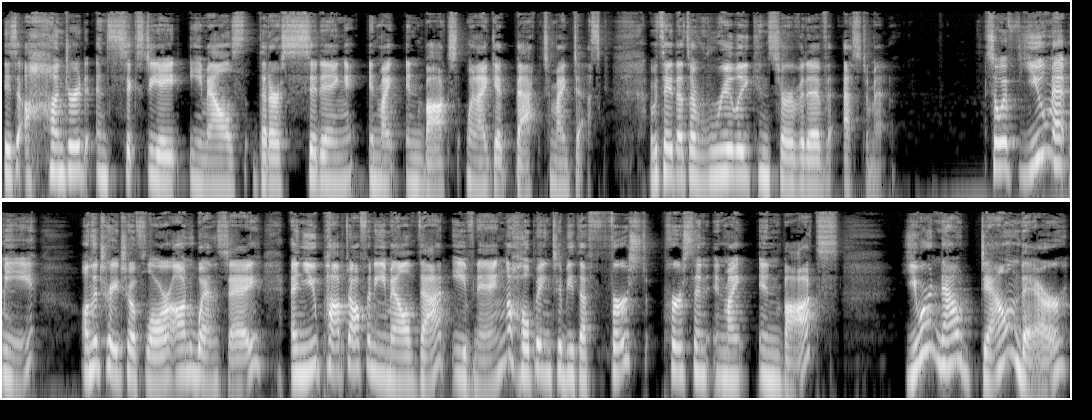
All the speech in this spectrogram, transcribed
is 168 emails that are sitting in my inbox when I get back to my desk. I would say that's a really conservative estimate. So if you met me on the trade show floor on Wednesday and you popped off an email that evening hoping to be the first person in my inbox, you are now down there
